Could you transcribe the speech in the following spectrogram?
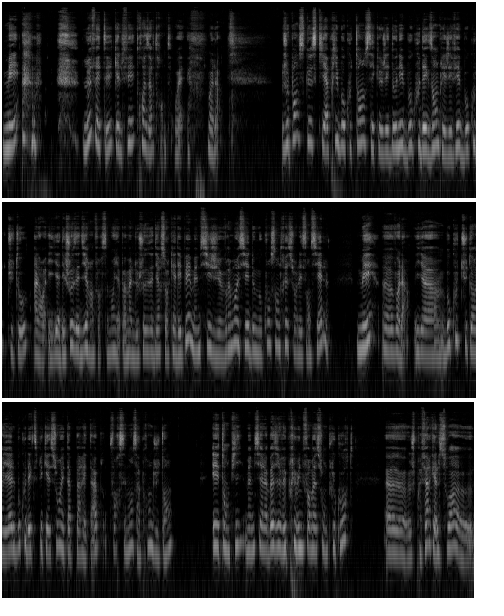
Mais, le fait est qu'elle fait 3h30, ouais, voilà. Je pense que ce qui a pris beaucoup de temps, c'est que j'ai donné beaucoup d'exemples et j'ai fait beaucoup de tutos. Alors, il y a des choses à dire, hein, forcément, il y a pas mal de choses à dire sur KDP, même si j'ai vraiment essayé de me concentrer sur l'essentiel. Mais euh, voilà, il y a beaucoup de tutoriels, beaucoup d'explications étape par étape, donc forcément ça prend du temps. Et tant pis, même si à la base j'avais prévu une formation plus courte, euh, je préfère qu'elle soit euh,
